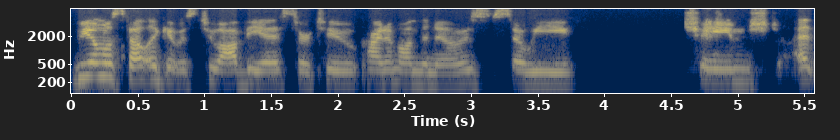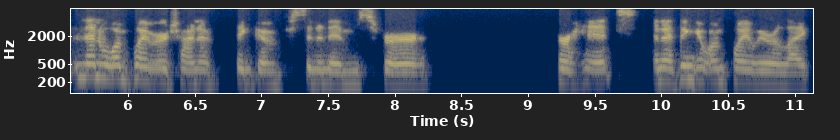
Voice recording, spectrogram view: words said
we almost felt like it was too obvious or too kind of on the nose. So we changed and then at one point we were trying to think of synonyms for for hit. And I think at one point we were like,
